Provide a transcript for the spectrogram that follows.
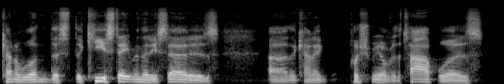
kind of one the, the key statement that he said is uh, that kind of pushed me over the top was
